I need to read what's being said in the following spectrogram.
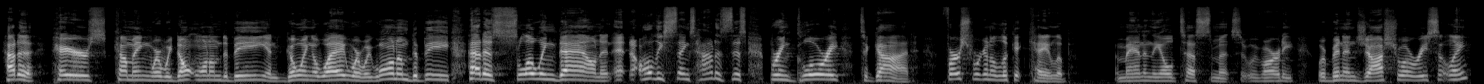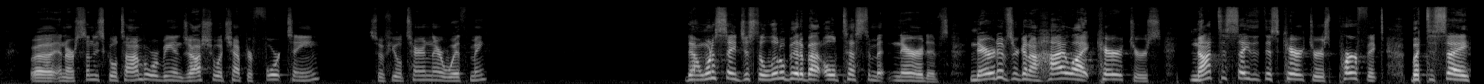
How do hairs coming where we don't want them to be and going away where we want them to be? How does slowing down and, and all these things, how does this bring glory to God? First, we're going to look at Caleb, a man in the Old Testament. So we've already, we've been in Joshua recently uh, in our Sunday school time, but we're being in Joshua chapter 14. So if you'll turn there with me. Now, I want to say just a little bit about Old Testament narratives. Narratives are going to highlight characters, not to say that this character is perfect, but to say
